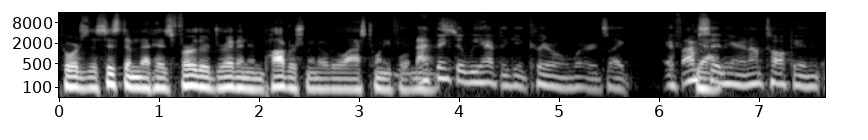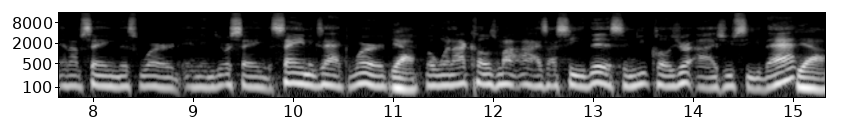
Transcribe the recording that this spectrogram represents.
towards the system that has further driven impoverishment over the last 24 months. I think that we have to get clear on words. Like if I'm Yeah. sitting here and I'm talking and I'm saying this word and then you're saying the same exact word. Yeah. But when I close my eyes, I see this and you close your eyes, you see that. yeah.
